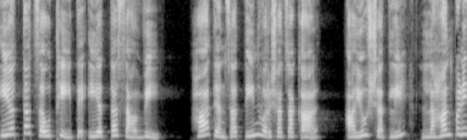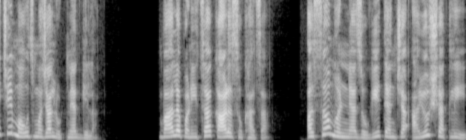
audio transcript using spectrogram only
इयत्ता चौथी ते इयत्ता सहावी हा त्यांचा तीन वर्षाचा काळ आयुष्यातली लहानपणीची मौज मजा लुटण्यात गेला. बालपणीचा काळ सुखाचा. असं म्हणण्याजोगी त्यांच्या आयुष्यातली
